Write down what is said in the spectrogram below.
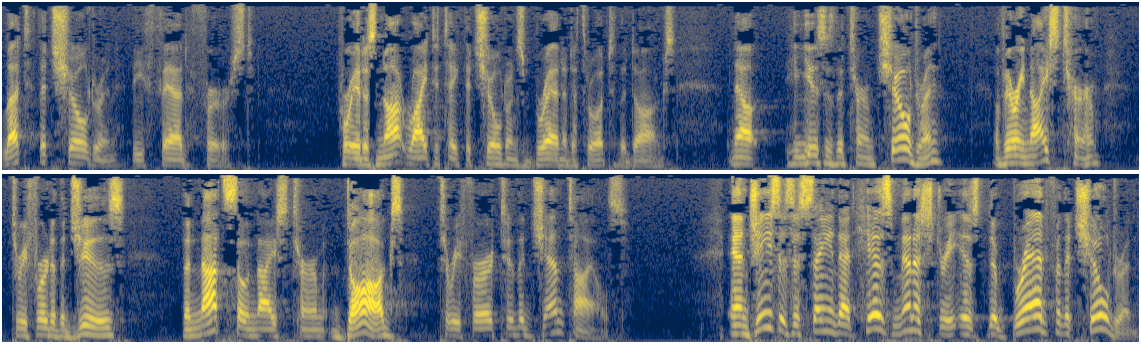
Let the children be fed first for it is not right to take the children's bread and to throw it to the dogs. Now, he uses the term children, a very nice term, to refer to the Jews, the not so nice term dogs to refer to the Gentiles. And Jesus is saying that his ministry is the bread for the children.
